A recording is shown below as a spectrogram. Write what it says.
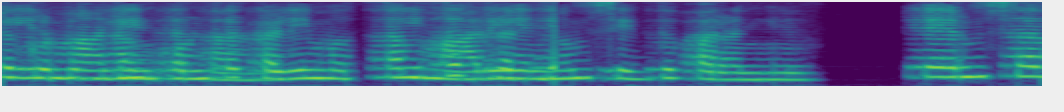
തീരുമാനം കൊണ്ട് കളി മൊത്തം മാറിയെന്നും സിദ്ധു പറഞ്ഞു. ടേംസ്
